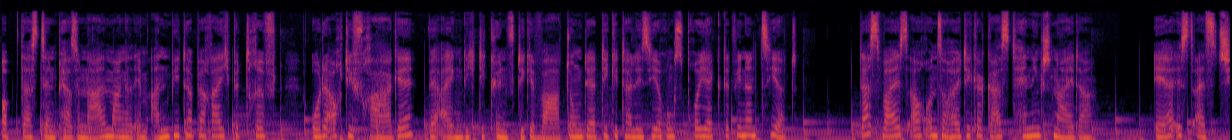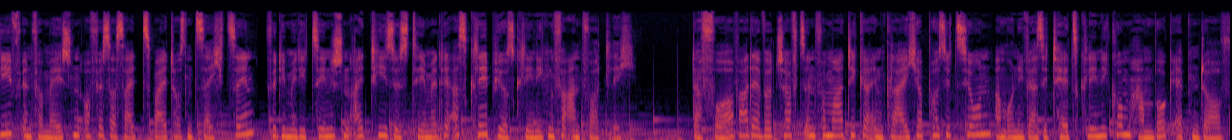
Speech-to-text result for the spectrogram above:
Ob das den Personalmangel im Anbieterbereich betrifft oder auch die Frage, wer eigentlich die künftige Wartung der Digitalisierungsprojekte finanziert. Das weiß auch unser heutiger Gast Henning Schneider. Er ist als Chief Information Officer seit 2016 für die medizinischen IT-Systeme der Asklepios Kliniken verantwortlich. Davor war der Wirtschaftsinformatiker in gleicher Position am Universitätsklinikum Hamburg-Eppendorf.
